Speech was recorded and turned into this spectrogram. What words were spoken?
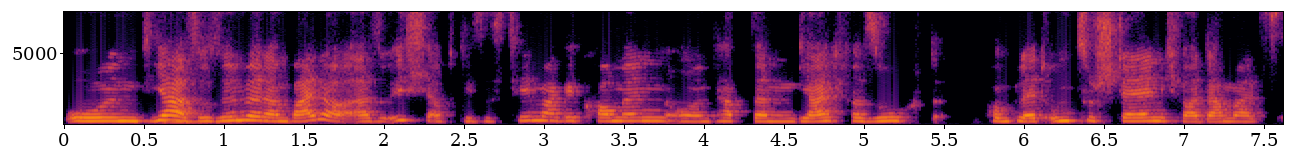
Und ja, so sind wir dann beide, also ich, auf dieses Thema gekommen und habe dann gleich versucht, komplett umzustellen. Ich war damals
